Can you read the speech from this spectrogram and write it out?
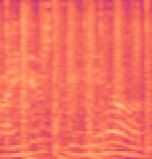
ഭയങ്കര സ്ത്രീയാണ്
